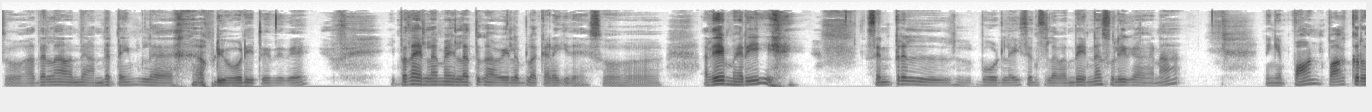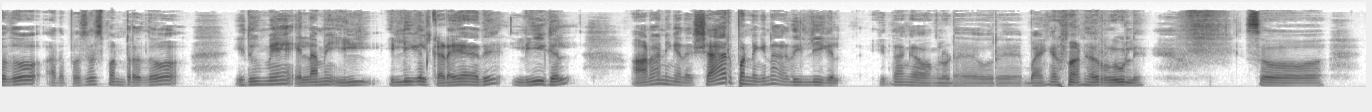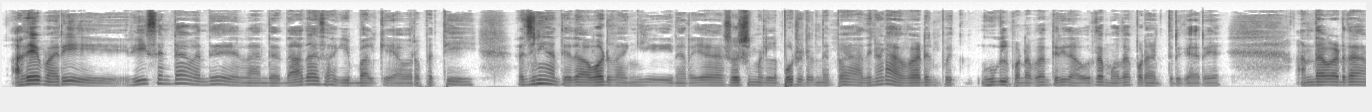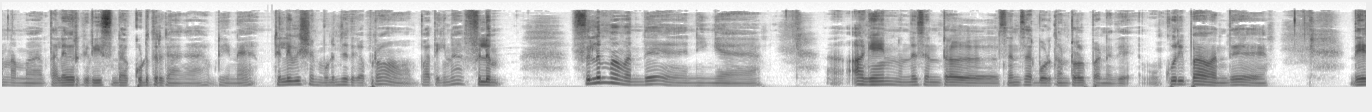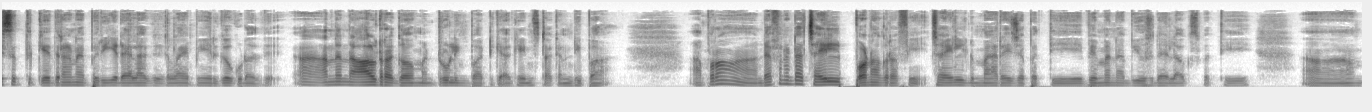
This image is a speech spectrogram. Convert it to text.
ஸோ அதெல்லாம் வந்து அந்த டைமில் அப்படி ஓடிட்டு இருந்தது. இப்போ தான் எல்லாமே எல்லாத்துக்கும் அவைலபிளாக கிடைக்குது. ஸோ அதே மாதிரி சென்ட்ரல் போர்டு லைசன்ஸில் வந்து என்ன சொல்லியிருக்காங்கன்னா நீங்கள் பான் பார்க்குறதோ அதை ப்ரொசஸ் பண்ணுறதோ எதுவுமே எல்லாமே இல் இல்லீகல் கிடையாது லீகல் ஆனால் நீங்கள் அதை ஷேர் பண்ணிங்கன்னா அது இல்லீகல் இதுதாங்க அவங்களோட ஒரு பயங்கரமான ரூலு ஸோ அதே மாதிரி ரீசெண்டாக வந்து நான் இந்த தாதா சாஹிப் பால்கே அவரை பற்றி ரஜினிகாந்த் ஏதோ அவார்டு வாங்கி நிறைய சோஷியல் மீடியாவில் போட்டுட்டு இருந்தப்போ அது என்னடா அவார்டுன்னு போய் கூகுள் பண்ணப்போ தான் தெரியுது. அவர் தான் மொதல் படம் எடுத்திருக்காரு. அந்த அவார்டு தான் நம்ம தலைவருக்கு ரீசெண்டாக கொடுத்துருக்காங்க அப்படின்னு. டெலிவிஷன் முடிஞ்சதுக்கப்புறம் பார்த்தீங்கன்னா ஃபிலிம் ஃபிலிமை வந்து நீங்கள் அகெயின் வந்து சென்ட்ரல் சென்சார் போர்டு கண்ட்ரோல் பண்ணுது. குறிப்பாக வந்து தேசத்துக்கு எதிரான பெரிய டைலாகுகள்லாம் எப்பயும் இருக்கக்கூடாது. அந்தந்த ஆள்ற கவர்மெண்ட் ரூலிங் பார்ட்டிக்கு அகெயின்ஸ்டாக கண்டிப்பாக அப்புறம் டெஃபினட்டாக சைல்டு போனோகிராஃபி சைல்டு மேரேஜை பற்றி விமன் அப்யூஸ் டைலாக்ஸ் பற்றி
